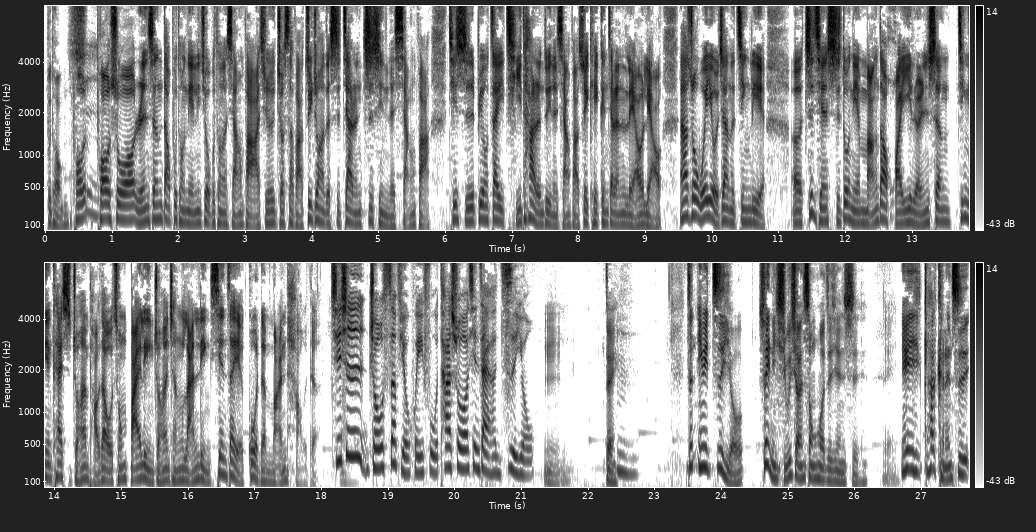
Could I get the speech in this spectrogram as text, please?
不同。坡是坡说，人生到不同年龄就有不同的想法。其实 Joseph 啊最重要的是家人支持你的想法，其实不用在意其他人对你的想法，所以可以跟家人聊一聊。然后他说，我也有这样的经历，呃，之前十多年忙到怀疑人生，今年开始转换跑道，我从白领转换成蓝领，现在也过得蛮好的。其实 Joseph 有回复，他说现在很自由。嗯，对，嗯，这因为自由，所以你喜不喜欢送货这件事？对。因为他可能是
